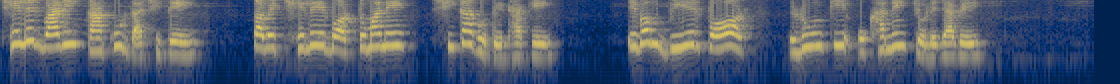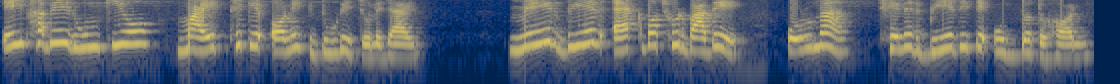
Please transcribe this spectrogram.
ছেলের বাড়ি কাঁকুর গাছিতে তবে ছেলে বর্তমানে শিকাগোতে থাকে এবং বিয়ের পর রুমকি ওখানেই চলে যাবে। এইভাবে রুমকিও মায়ের থেকে অনেক দূরে চলে যায়। মেয়ের বিয়ের এক বছর বাদে অরুণা ছেলের বিয়ে দিতে উদ্যত হন।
